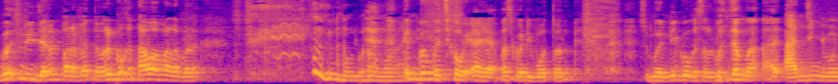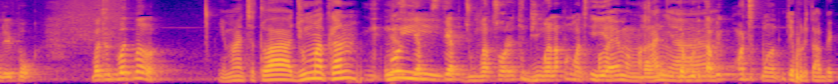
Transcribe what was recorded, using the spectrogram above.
Gue di jalan parah banget Gue ketawa malah malah Mau gue mau Kan gue baca WA ya pas gue di motor Sebenernya gue kesel banget sama anjing di Depok Macet banget mal Ya macet lah, Jumat kan? Woi. setiap, setiap Jumat sore itu di mana pun macet Iya, banget emang Mau makanya. Jabodetabek macet banget Jabodetabek.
